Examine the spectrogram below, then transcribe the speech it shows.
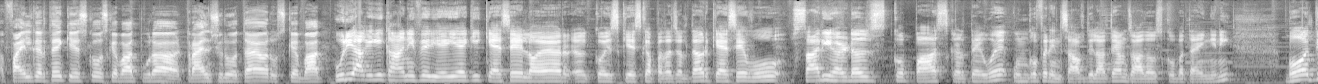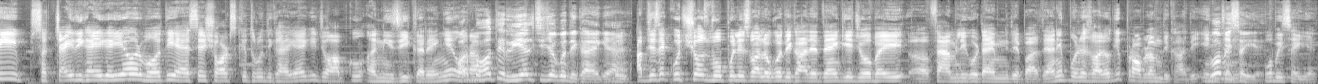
अब फ़ाइल करते हैं केस को, उसके बाद पूरा ट्रायल शुरू होता है और उसके बाद पूरी आगे की कहानी फिर यही है कि कैसे लॉयर को इस केस का पता चलता है और कैसे वो सारी हर्डल्स को पास करते हुए उनको फिर इंसाफ दिलाते हैं। हम ज़्यादा उसको बताएँगे नहीं। बहुत ही सच्चाई दिखाई गई है और बहुत ही ऐसे शॉर्ट्स के थ्रू दिखाया गया है कि जो आपको अनईजी करेंगे और और बहुत ही रियल चीज़ों को दिखाया गया है। अब जैसे कुछ शोज़ वो पुलिस वालों को दिखा देते हैं कि जो भाई फैमिली को टाइम नहीं दे पाते यानी पुलिस वालों की प्रॉब्लम दिखा दी। वो भी सही है। वो भी सही है।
